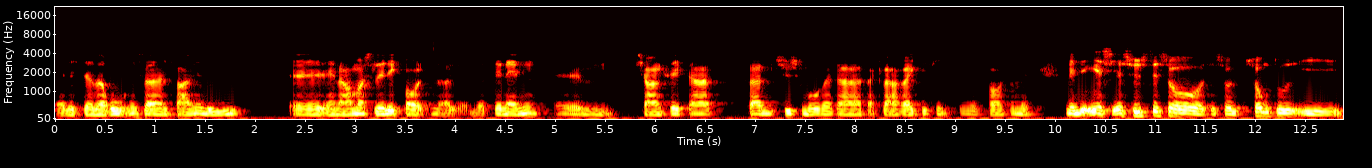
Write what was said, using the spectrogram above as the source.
ja, hvis det havde været Rune, så havde han fanget en uge. Øh, han rammer slet ikke bolden, og den anden øh, chance, ikke? Der, der er den tyske målmand, der, der klarer rigtig fint øh, for os. Men, men jeg, jeg synes, det så, det så tungt ud i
